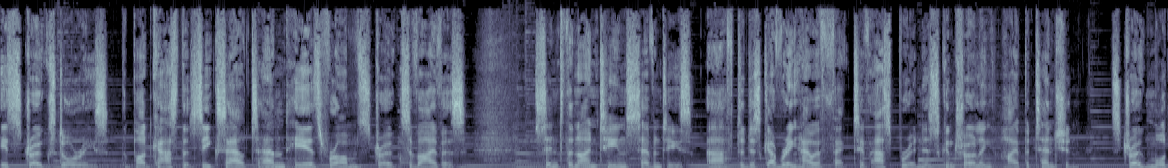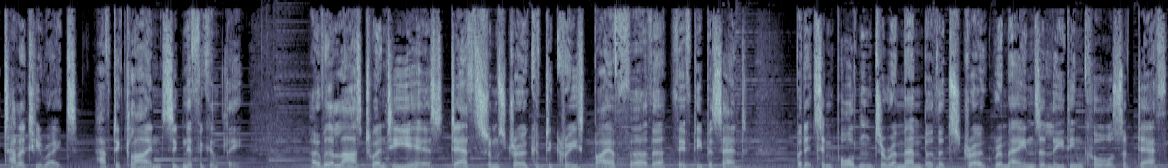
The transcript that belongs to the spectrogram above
is Stroke Stories, the podcast that seeks out and hears from stroke survivors. Since the 1970s, after discovering how effective aspirin is controlling hypertension, stroke mortality rates have declined significantly. Over the last 20 years, deaths from stroke have decreased by a further 50%. But it's important to remember that stroke remains a leading cause of death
